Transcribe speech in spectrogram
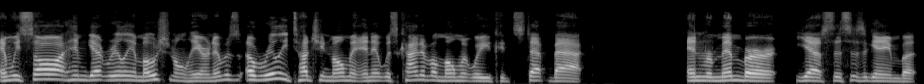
And we saw him get really emotional here. And it was a really touching moment. And it was kind of a moment where you could step back and remember yes, this is a game, but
